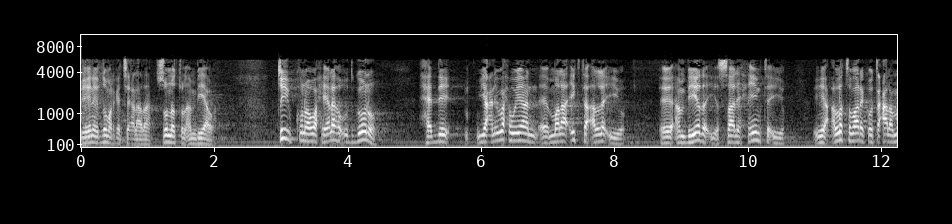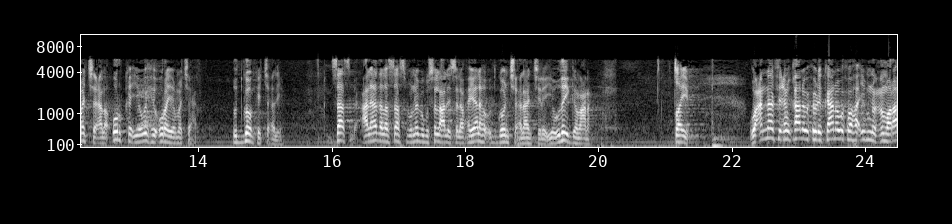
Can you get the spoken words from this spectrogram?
Iyo inay dumarka jeclaadaan sunnatu lambiya wa. Tiibkuna waxyaalaha udgoono haddee yacni waxa weeyaan malaa'igta alle iyo ambiyada iyo saalixiinta iyo iyo alla tabaaraka wa tacaala ma jecla urka iyo wixii uraya ma jecla udgoonka jecelya saas calaa hada asaas buu nabigu sal lay slam waxyaalaha udgoon jeclaan jiray iyo udayga macnaha ayib wacan naaficin qaala wuxuu ihi kaana wuxuu ahaa ibnu cumara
